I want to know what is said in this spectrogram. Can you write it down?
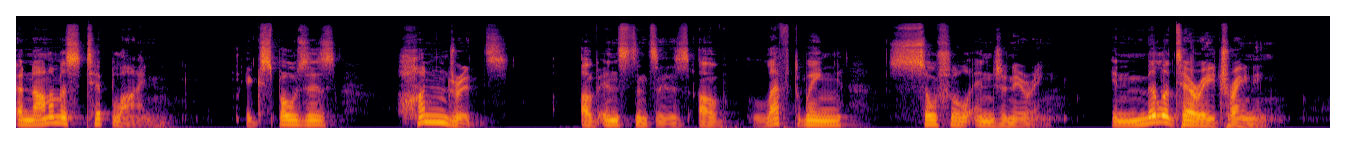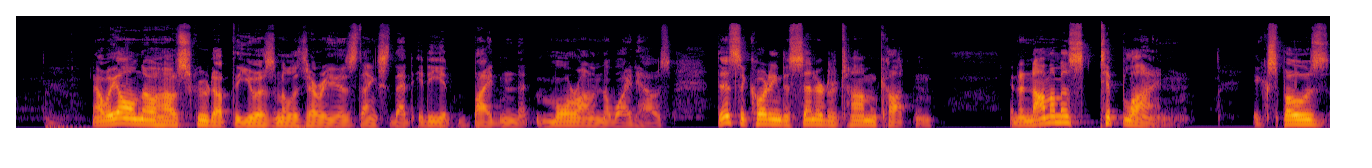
anonymous tip line exposes hundreds of instances of left wing social engineering in military training. Now, we all know how screwed up the U.S. military is thanks to that idiot Biden, that moron in the White House. This, according to Senator Tom Cotton, an anonymous tip line exposed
